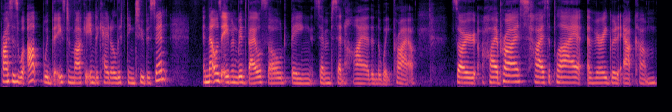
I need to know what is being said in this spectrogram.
Prices were up with the Eastern Market Indicator lifting 2%, and that was even with bales sold being 7% higher than the week prior. So, higher price, higher supply, a very good outcome.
